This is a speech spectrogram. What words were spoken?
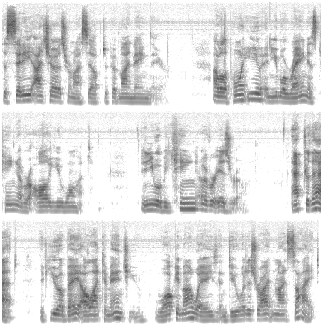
the city I chose for myself to put my name there. I will appoint you, and you will reign as king over all you want, and you will be king over Israel. After that, if you obey all I command you, walk in my ways, and do what is right in my sight,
